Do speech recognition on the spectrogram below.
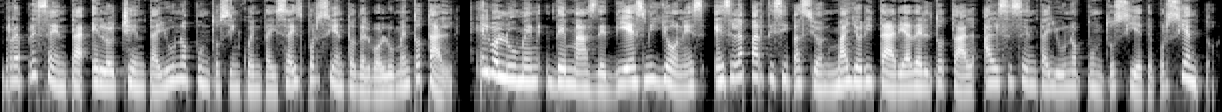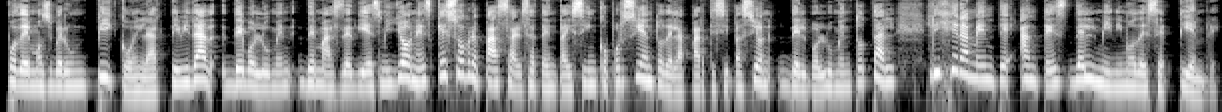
representa el 81.56% del volumen total, el volumen de más de 10 millones es la participación mayoritaria del total al 61.7%. Podemos ver un pico en la actividad de volumen de más de 10 millones que sobrepasa el 75% de la participación del volumen total ligeramente antes del mínimo de septiembre.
